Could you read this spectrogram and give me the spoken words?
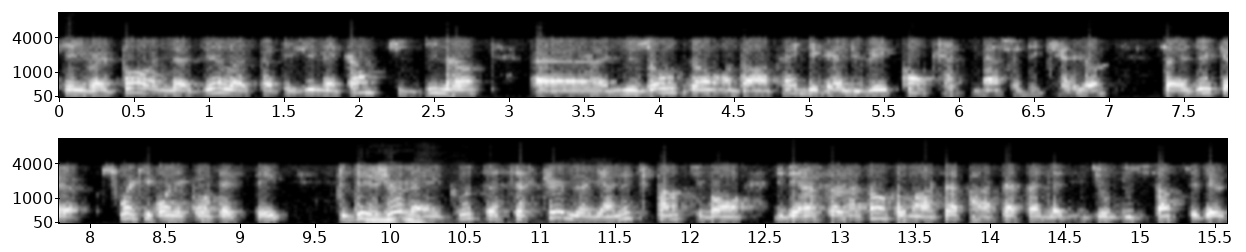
qu'ils veulent pas le dire, la stratégie, mais quand tu dis, là, euh, nous autres, on est en train d'évaluer concrètement ce décret-là, ça veut dire que soit qu'ils vont les contester, puis déjà, là, écoute, ça circule. Il y en a qui pensent qu'ils vont. Des restaurateurs ont commencé à penser à faire de la désobéissance civile.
